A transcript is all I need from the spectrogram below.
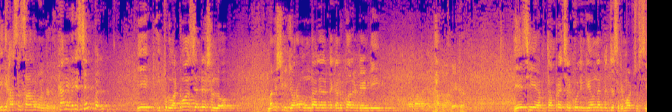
ఇది హసత్ సాధన ఉంటుంది. కానీ వెరీ సింపుల్ ఈ ఇప్పుడు అడ్వాన్స్ జనరేషన్లో మనిషికి జ్వరం ఉందా లేదంటే కనుక్కోవాలంటే ఏంటి? ఏసీ టెంపరేచర్ కూలింగ్ ఏముందంటే జస్ట్ రిమోట్ చూసి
